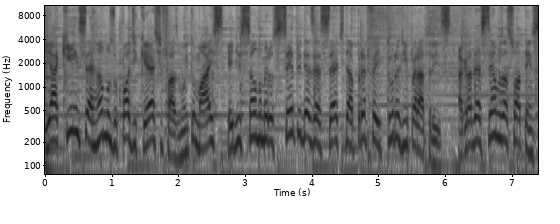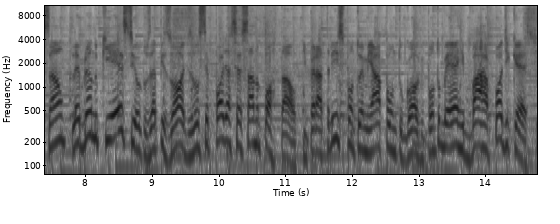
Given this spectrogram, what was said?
E aqui encerramos o podcast Faz Muito Mais, edição número 117 da Prefeitura de Imperatriz. Agradecemos a sua atenção, lembrando que esse e outros episódios você pode acessar no portal imperatriz.ma.gov.br barra podcast,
